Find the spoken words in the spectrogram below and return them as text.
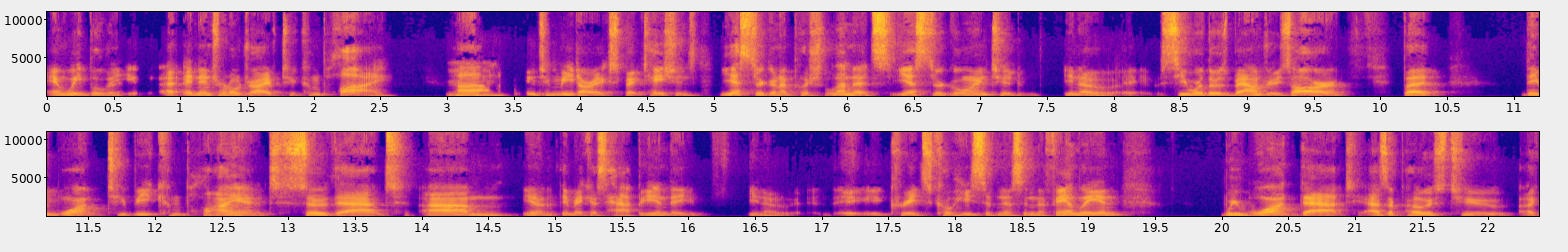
and we believe an internal drive to comply mm-hmm. uh, and to meet our expectations. Yes, they're going to push limits. Yes, they're going to, you know, see where those boundaries are, but they want to be compliant so that, um, you know, they make us happy and they, you know, it, it creates cohesiveness in the family. And we want that as opposed to a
